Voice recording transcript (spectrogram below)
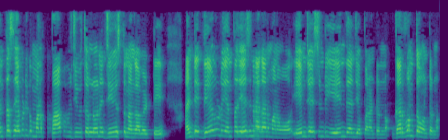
ఎంతసేపటికి మన పాప జీవితంలోనే జీవిస్తున్నాం కాబట్టి అంటే దేవుడు ఎంత చేసినా కానీ మనము ఏం చేసిండు ఏంది అని చెప్పని అంటున్నాం. గర్వంతో ఉంటున్నాం.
